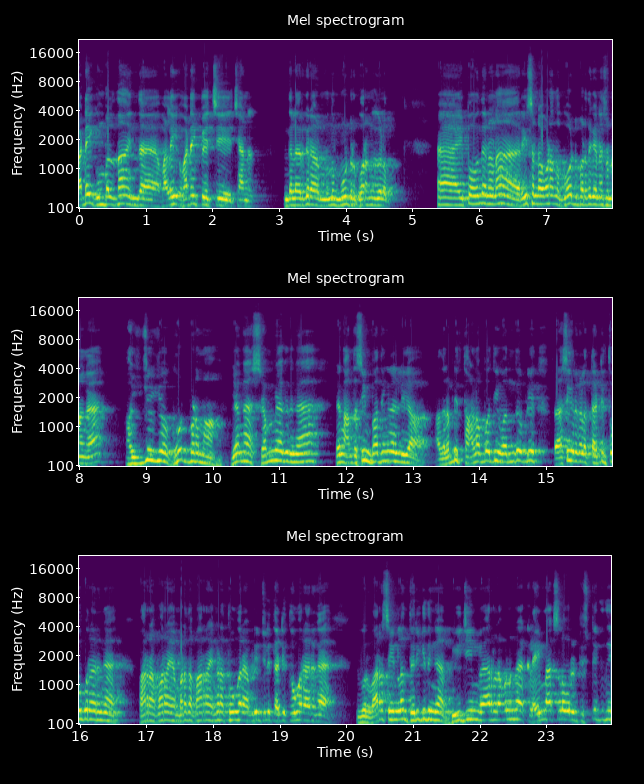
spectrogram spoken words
வடை கும்பல் தான் இந்த வலை வடை பேச்சு சேனல் இதில் இருக்கிற வந்து மூன்று குரங்குகளும். இப்போ வந்து என்னென்னா ரீசெண்டாக கூட அந்த கோட் படத்துக்கு என்ன சொன்னாங்க? ஐயோ கோட் படமா? ஏங்க செம்மையாக்குதுங்க ஏங்க அந்த சீன் பார்த்தீங்களா இல்லையா? அதில் அப்படி தளபதி வந்து அப்படி ரசிகர்களை தட்டி தூக்குறாருங்க. பாரா பாரா என் படத்தை பாரா எங்கடா தூங்குற அப்படின்னு சொல்லி தட்டி தூங்குறாருங்க இவர் வர சீன்லாம் தெரிக்குதுங்க. பிஜிஎம் வேற லெவலுங்க கிளைமேக்ஸ்ல ஒரு ட்விஸ்ட் இருக்குது.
